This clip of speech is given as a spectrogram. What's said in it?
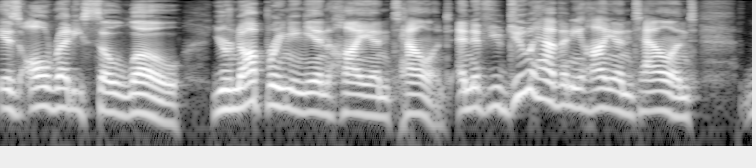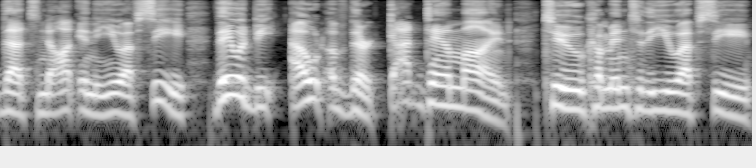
is already so low, you're not bringing in high end talent. And if you do have any high end talent that's not in the UFC, they would be out of their goddamn mind to come into the UFC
